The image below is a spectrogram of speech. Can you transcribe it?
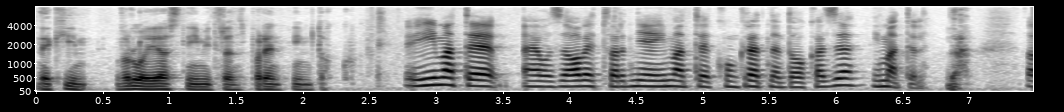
nekim vrlo jasnim i transparentnim tokom. Imate, evo, za ove tvrdnje imate konkretne dokaze. Imate li? Da. Uh,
